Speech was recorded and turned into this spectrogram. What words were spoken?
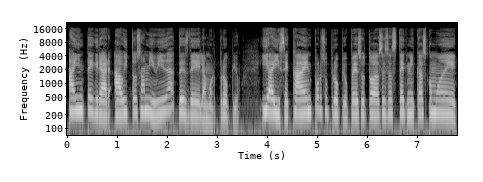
a integrar hábitos a mi vida desde el amor propio. Y ahí se caen por su propio peso todas esas técnicas como de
